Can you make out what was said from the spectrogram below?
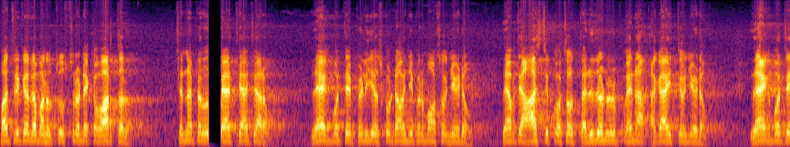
పత్రికల్లో మనం చూస్తున్న యొక్క వార్తలు చిన్నపిల్లలపై అత్యాచారం లేకపోతే పెళ్ళి చేసుకుంటామని చెప్పి మోసం చేయడం లేకపోతే ఆస్తి కోసం తల్లిదండ్రుల పైన అఘాయిత్యం చేయడం లేకపోతే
